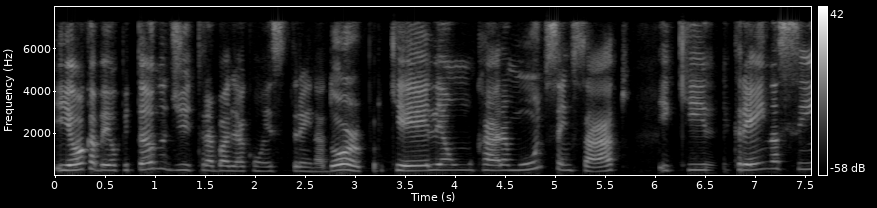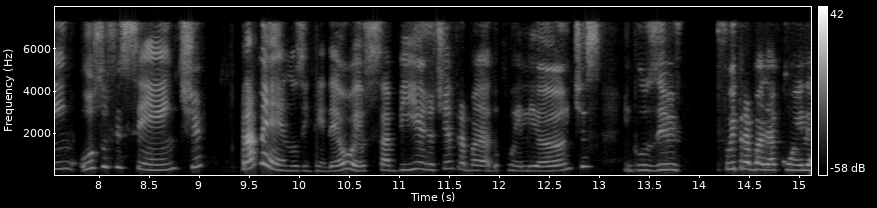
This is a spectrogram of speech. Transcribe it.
E eu acabei optando de trabalhar com esse treinador porque ele é um cara muito sensato e que treina assim o suficiente para menos, entendeu? Eu sabia, já tinha trabalhado com ele antes, inclusive fui trabalhar com ele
